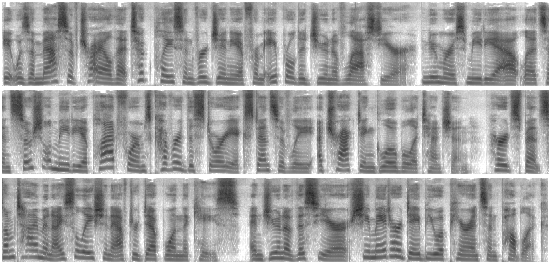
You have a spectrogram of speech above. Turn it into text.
It was a massive trial that took place in Virginia from April to June of last year. Numerous media outlets and social media platforms covered the story extensively, attracting global attention. Heard spent some time in isolation after Depp won the case. In June of this year, she made her debut appearance in public.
